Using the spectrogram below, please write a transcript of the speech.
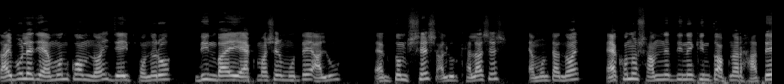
তাই বলে যে এমন কম নয় যে এই পনেরো দিন বা এই এক মাসের মধ্যে আলু একদম শেষ, আলুর খেলা শেষ, এমনটা নয়। এখনও সামনের দিনে কিন্তু আপনার হাতে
